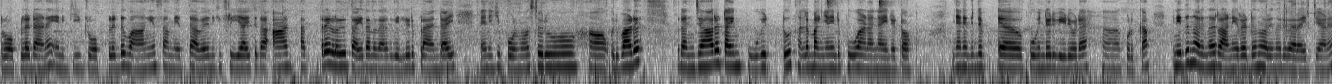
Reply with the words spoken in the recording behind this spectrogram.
ഡ്രോപ്പ് ആണ് എനിക്ക് ഈ ഡ്രോപ്പ് വാങ്ങിയ സമയത്ത് അവർ എനിക്ക് ഫ്രീ ആയിട്ട് ആ അത്രയുള്ളൊരു തൈ തന്നതാണ്. ഇത് വലിയൊരു പ്ലാന്റായി എനിക്കിപ്പോൾ ഓൾമോസ്റ്റ് ഒരു ഒരുപാട് ഒരു അഞ്ചാറ് ടൈം പൂവിട്ടു. നല്ല ഭംഗിയാണ് പൂ പൂ കാണാനായിട്ട് കേട്ടോ. ഞാനിതിന്റെ പൂവിന്റെ ഒരു വീഡിയോയുടെ കൊടുക്കാം. പിന്നെ ഇതെന്ന് പറയുന്നത് റാണി റെഡ് എന്ന് പറയുന്ന ഒരു വെറൈറ്റിയാണ്.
